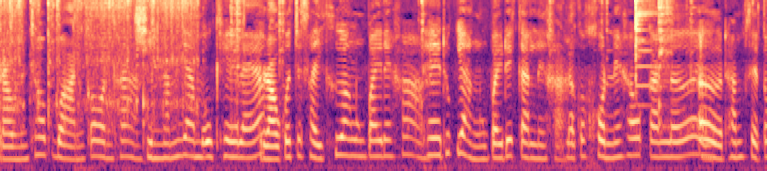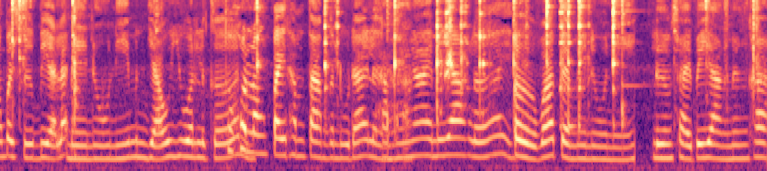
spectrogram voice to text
เรานั้นชอบหวานก่อนค่ะ ชิมน้ำยำโอเคแล้ว เราก็จะใส่เครื่องลงไปเลยค่ะ เททุกอย่างลงไปด้วยกันเลยค่ะ แล้วก็คนให้เข้ากันเลย เออทำเสร็จต้องไปซื้อเบียร์และเมนูนี้มันเย้ายวนเหลือเกินทุกคนลองไปทำตามกันดูได้เลยทำง่ายๆไม่ยากเลยเออว่าแต่เมนูนี้ลืมใส่ไปอย่างหนึ่งค่ะ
